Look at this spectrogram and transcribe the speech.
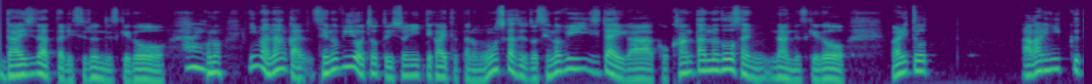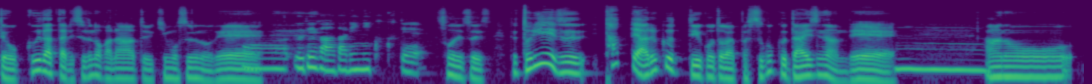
大事だったりするんですけど、はい。この、今なんか背伸びをちょっと一緒にって書いてあったのも、もしかすると背伸び自体がこう簡単な動作なんですけど、割と上がりにくくて億劫だったりするのかなという気もするので、腕が上がりにくくて。そうです、そうです。で、とりあえず、立って歩くっていうことがやっぱすごく大事なんでう、んあのー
